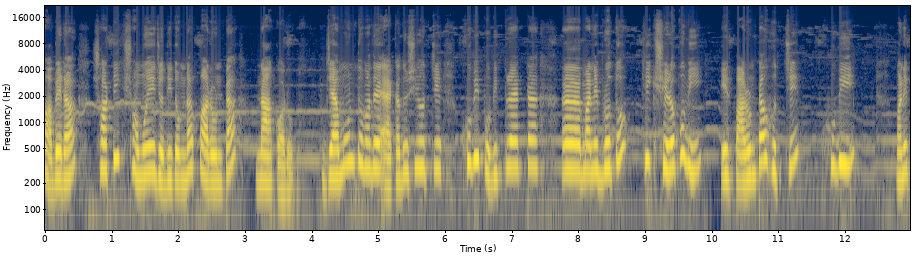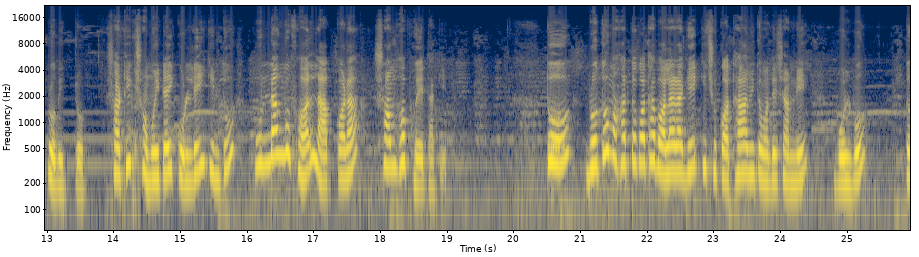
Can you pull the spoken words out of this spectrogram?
পাবে না। সঠিক সময়ে যদি তোমরা পারণটা না করো। যেমন তোমাদের একাদশী হচ্ছে খুবই পবিত্র একটা মানে ব্রত, ঠিক সেরকমই এর পারণটাও হচ্ছে খুবই মানে পবিত্র। সঠিক সময়টাই করলেই কিন্তু পূর্ণাঙ্গ ফল লাভ করা সম্ভব হয়ে থাকে। তো ব্রত মাহাত্ম কথা বলার আগে কিছু কথা আমি তোমাদের সামনে বলব। তো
